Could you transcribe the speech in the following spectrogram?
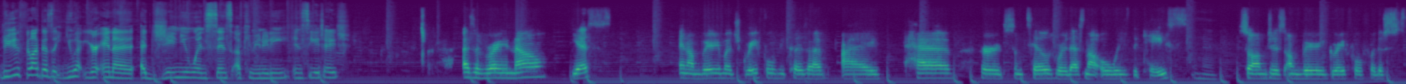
Do you feel like there's a you you're in a, a genuine sense of community in CHH? As of right now, yes, and I'm very much grateful because I've I have heard some tales where that's not always the case. Mm-hmm. So I'm just I'm very grateful for this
